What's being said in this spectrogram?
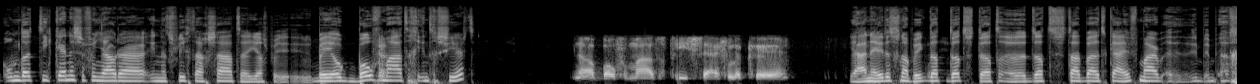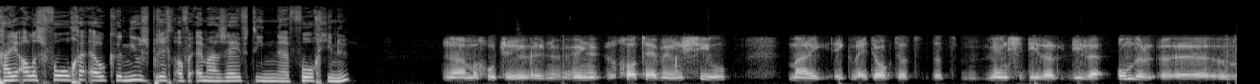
omdat die kennissen van jou daar in het vliegtuig zaten, Jasper... eh, ben je ook bovenmatig geïnteresseerd? Nou, bovenmatig triest eigenlijk. eh. Ja, nee, dat snap ik. Dat, dat, dat, dat staat buiten kijf. Maar ga je alles volgen? Elke nieuwsbericht over MH17 eh, volg je nu? Nou, maar goed, eh, hun, hun- God hebben hun ziel. Maar ik, ik weet ook dat, dat mensen die er, die eronder eh,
